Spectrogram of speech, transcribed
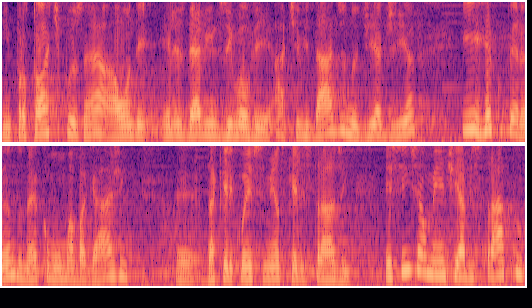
em protótipos, né, onde eles devem desenvolver atividades no dia a dia e recuperando né, como uma bagagem é, daquele conhecimento que eles trazem, essencialmente abstrato,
